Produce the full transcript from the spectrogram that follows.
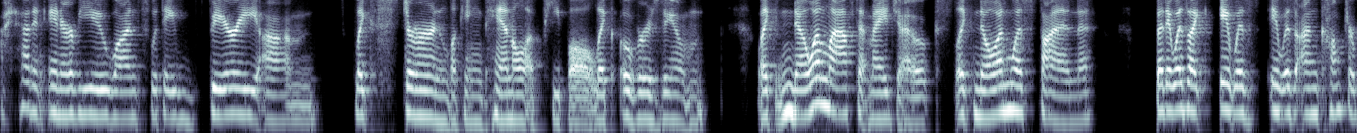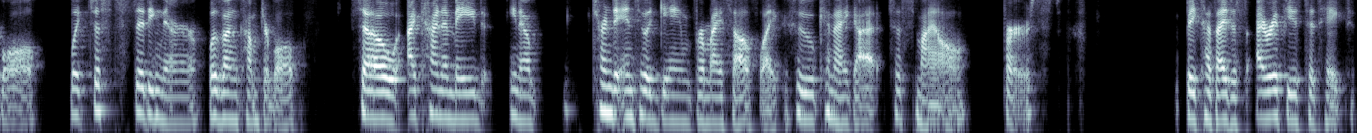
I had an interview once with a very, um, like stern looking panel of people like over Zoom. Like no one laughed at my jokes, like no one was fun, but it was like it was it was uncomfortable like just sitting there was uncomfortable. So I kind of made, you know, turned it into a game for myself like who can I get to smile first? Because I just I refuse to take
